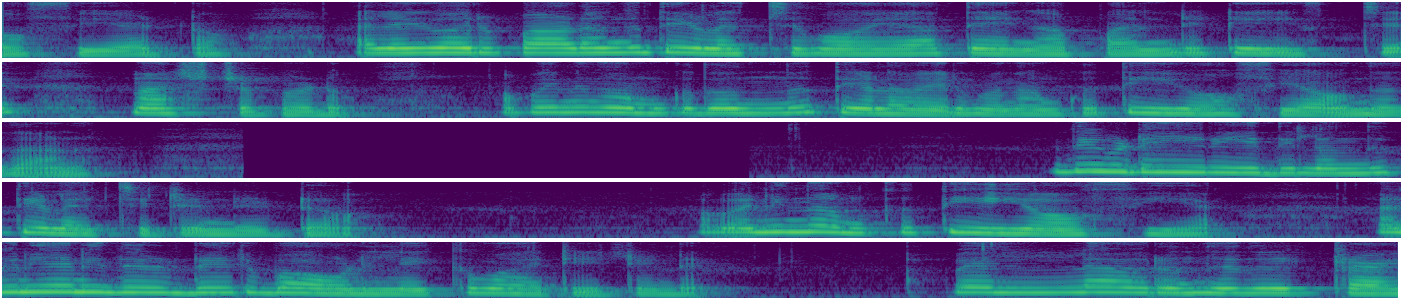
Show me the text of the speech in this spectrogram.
ഓഫ് ചെയ്യാം കേട്ടോ. അല്ലെങ്കിൽ ഒരുപാടങ്ങ് തിളച്ച് പോയാൽ തേങ്ങാപ്പാലിന്റെ ടേസ്റ്റ് നഷ്ടപ്പെടും. അപ്പോൾ ഇനി നമുക്കിതൊന്ന് തിള വരുമ്പോൾ നമുക്ക് തീ ഓഫ് ചെയ്യാവുന്നതാണ്. ഇതിവിടെ ഈ രീതിയിലൊന്ന് തിളച്ചിട്ടുണ്ട് കേട്ടോ അപ്പോൾ ഇനി നമുക്ക് തീ ഓഫ് ചെയ്യാം. അങ്ങനെ ഞാൻ ഇതിവിടെ ഒരു ബൗളിലേക്ക് മാറ്റിയിട്ടുണ്ട്. അപ്പോൾ എല്ലാവരും ഒന്ന് ഇത് ട്രൈ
